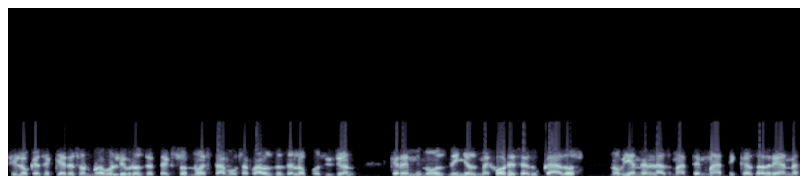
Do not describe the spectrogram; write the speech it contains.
si lo que se quiere son nuevos libros de texto, no estamos cerrados desde la oposición, queremos niños mejores, educados, no vienen las matemáticas, Adriana,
